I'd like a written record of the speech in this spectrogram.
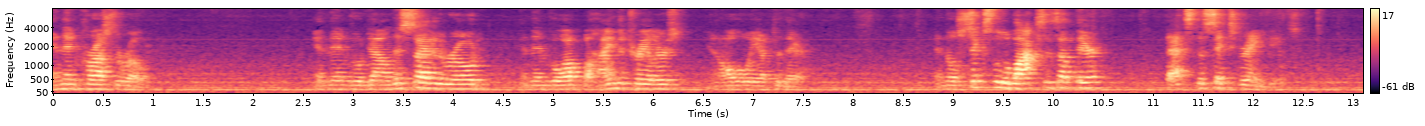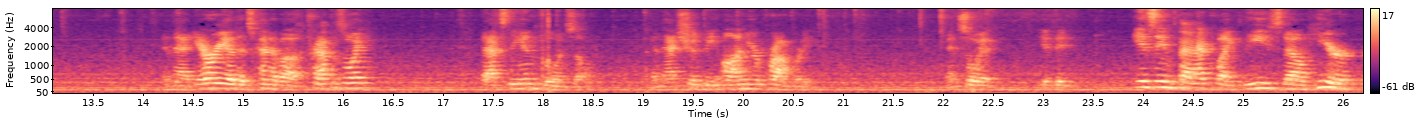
And then cross the road. And then go down this side of the road, and then go up behind the trailers, and all the way up to there. And those six little boxes up there, that's the six drain fields. And that area that's kind of a trapezoid, that's the influence zone. And that should be on your property. And so if, if it is in fact like these down here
